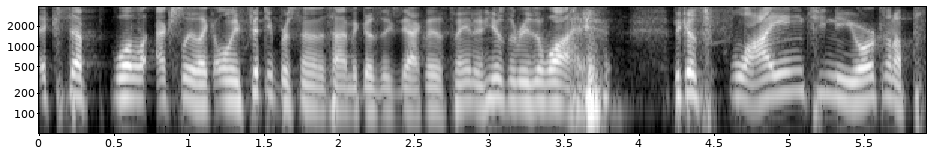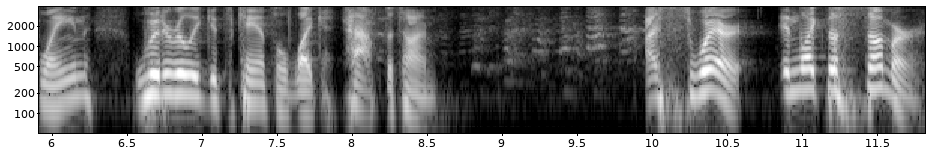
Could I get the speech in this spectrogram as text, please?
except well actually like only 50% of the time it goes exactly as planned and here's the reason why. Because flying to new york on a plane literally gets canceled like half the time. I swear in like the summer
